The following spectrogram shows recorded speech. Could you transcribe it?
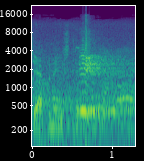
Japanese team.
